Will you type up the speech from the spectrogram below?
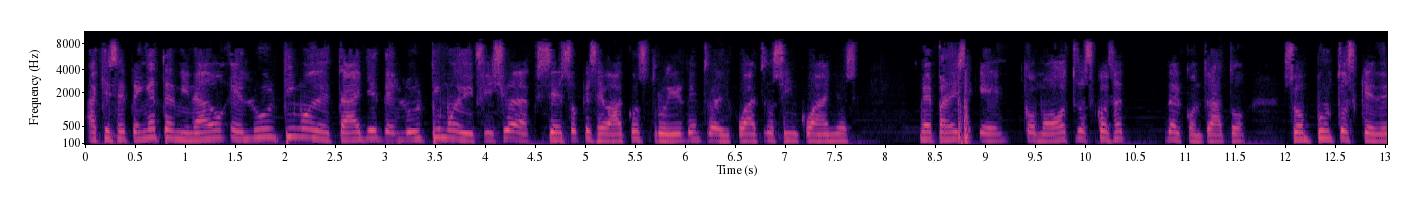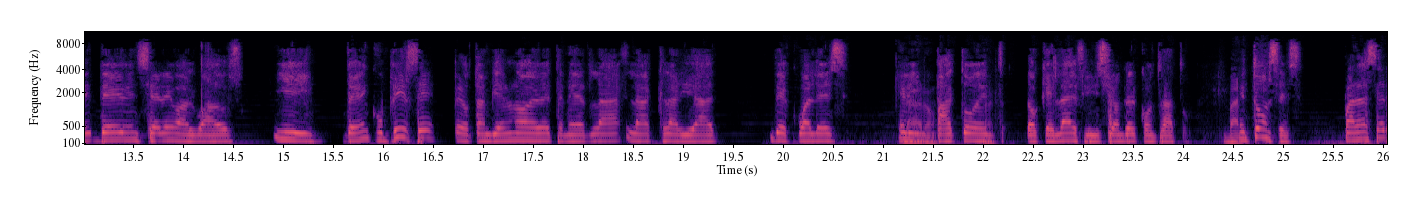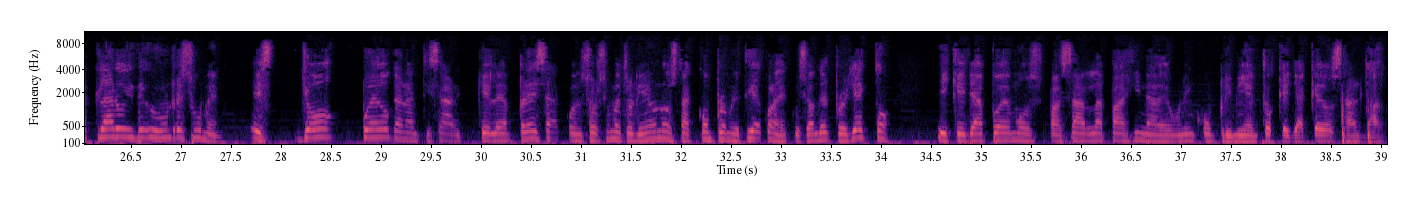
a que se tenga terminado el último detalle del último edificio de acceso que se va a construir dentro de cuatro o cinco años. Me parece que, como otras cosas del contrato, son puntos que deben ser evaluados y deben cumplirse, pero también uno debe tener la, claridad de cuál es el impacto dentro de lo que es la definición del contrato. Entonces, para hacer claro y de un resumen, es, yo puedo garantizar que la empresa Consorcio Metrolíneo no está comprometida con la ejecución del proyecto y que ya podemos pasar la página de un incumplimiento que ya quedó saldado.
